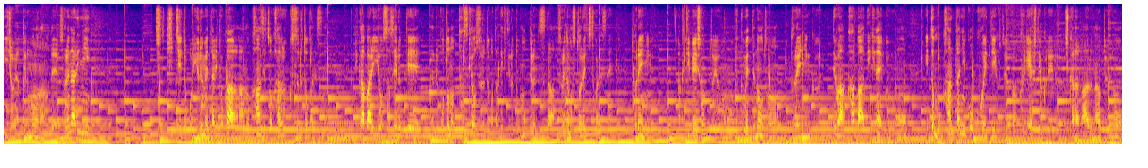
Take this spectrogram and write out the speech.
以上やってるものなのでそれなりにきっちりとこう緩めたりとかあの関節を軽くするとかですねリカバリーをさせるってことの助けをするということはできてると思ってるんですがそれでもストレッチとかですねトレーニングアクティベーションというものも含めてのそのトレーニングではカバーできない部分をいとも簡単にこう超えていくというかクリアしてくれる力があるなというのを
